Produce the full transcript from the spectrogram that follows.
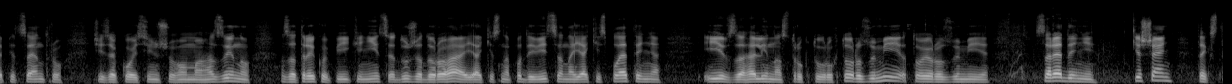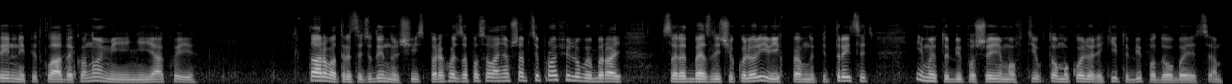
епіцентру чи з якогось іншого магазину за 3 копійки. Ні, це дуже дорога якісна. Подивіться на якість плетення і взагалі на структуру. Хто розуміє, той розуміє. Всередині кишень, текстильний підклад економії ніякої. Тарва 3106. Переходь за посиланням в шапці профілю, вибирай серед безлічі кольорів, їх певно під 30, і ми тобі пошиємо в тому кольорі, який тобі подобається.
